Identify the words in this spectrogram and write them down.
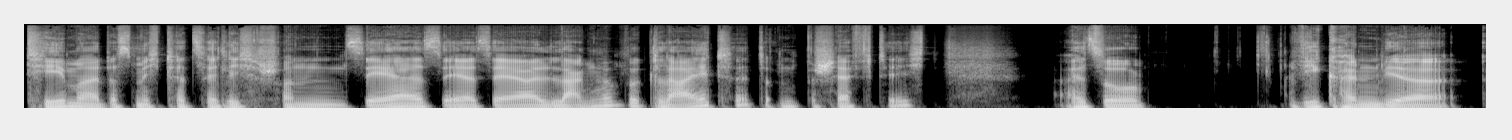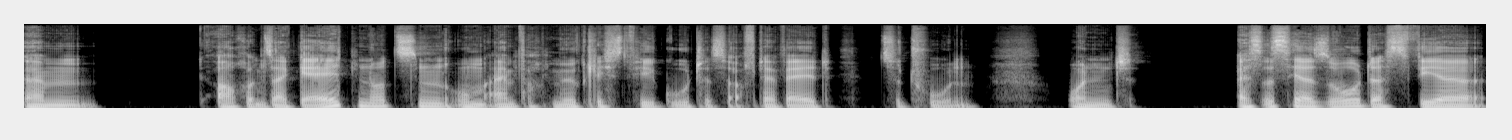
Thema, das mich tatsächlich schon sehr, sehr, sehr lange begleitet und beschäftigt. Also wie können wir ähm, auch unser Geld nutzen, um einfach möglichst viel Gutes auf der Welt zu tun. Und es ist ja so, dass wir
